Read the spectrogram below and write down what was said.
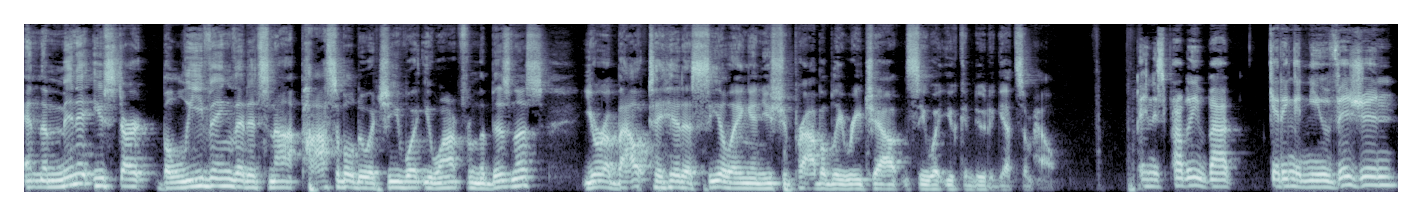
And the minute you start believing that it's not possible to achieve what you want from the business, you're about to hit a ceiling and you should probably reach out and see what you can do to get some help. And it's probably about getting a new vision,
